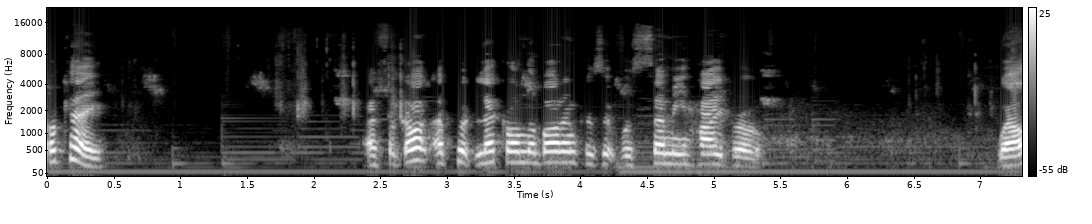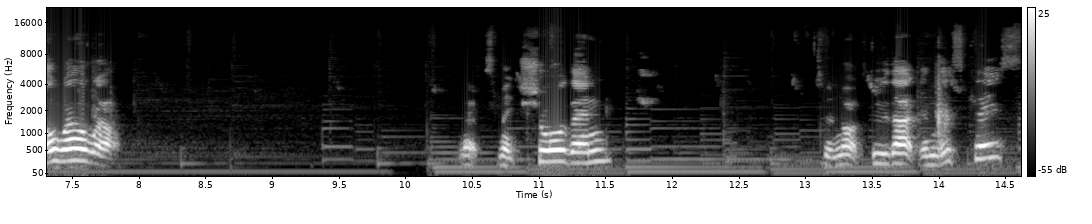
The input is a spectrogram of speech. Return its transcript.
Okay. I forgot I put leca on the bottom because it was semi-hydro. Well, well, well. Let's make sure then to not do that in this case.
